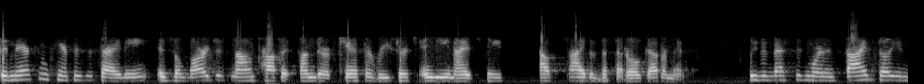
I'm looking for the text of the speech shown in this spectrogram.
The American Cancer Society is the largest nonprofit funder of cancer research in the United States outside of the federal government. We've invested more than $5 billion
